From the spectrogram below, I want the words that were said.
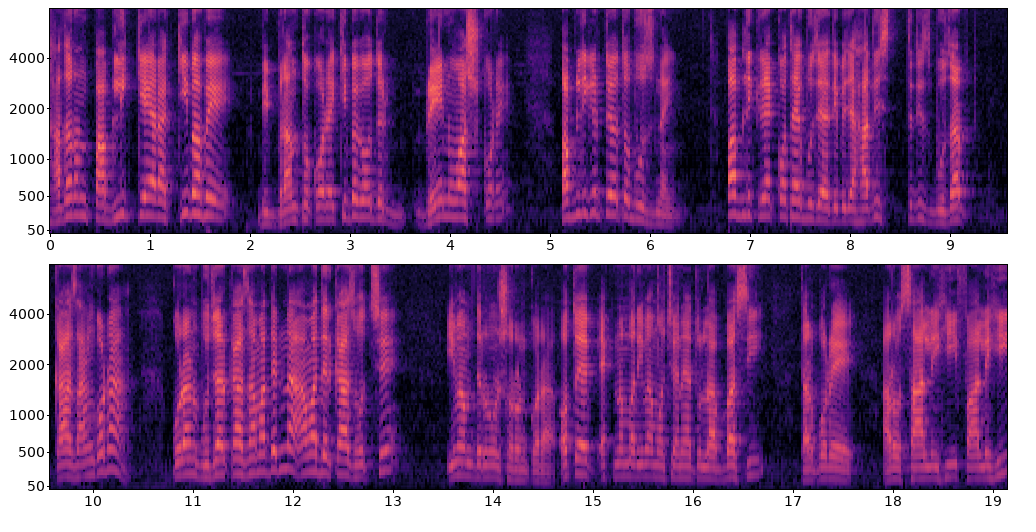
সাধারণ পাবলিককে এরা কীভাবে বিভ্রান্ত করে, কীভাবে ওদের ব্রেন ওয়াশ করে? পাবলিকের তো এত বুঝ নাই। পাবলিকের এক কথায় বুঝাই দিবে যে হাদিস টাদিস বোঝার কাজ আঙ্গ না কোরআন বোঝার কাজ আমাদের না, আমাদের কাজ হচ্ছে ইমামদের অনুসরণ করা। অতএব এক নম্বর ইমাম হচ্ছে এনায়তুল্লা আব্বাসী, তারপরে আরও সালিহি, ফালেহি,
